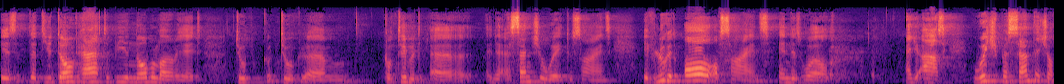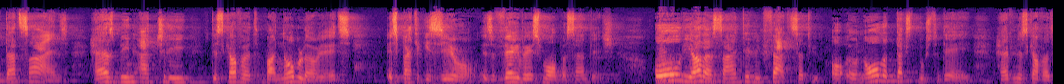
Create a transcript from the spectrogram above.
is that you don't have to be a Nobel laureate to, to um, contribute uh, in an essential way to science. If you look at all of science in this world, and you ask which percentage of that science has been actually discovered by Nobel laureates, it's practically zero. It's a very, very small percentage all the other scientific facts that in all the textbooks today have been discovered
